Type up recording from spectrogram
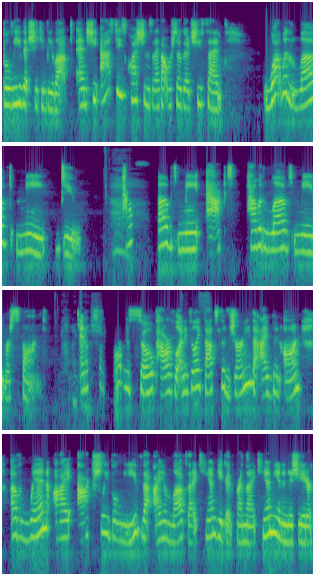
believe that she could be loved. And she asked these questions that I thought were so good. She said, what would loved me do? How loved me act? How would loved me respond? Oh and it's like, that is so powerful. And I feel like that's the journey that I've been on of when I actually believe that I am loved, that I can be a good friend, that I can be an initiator.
